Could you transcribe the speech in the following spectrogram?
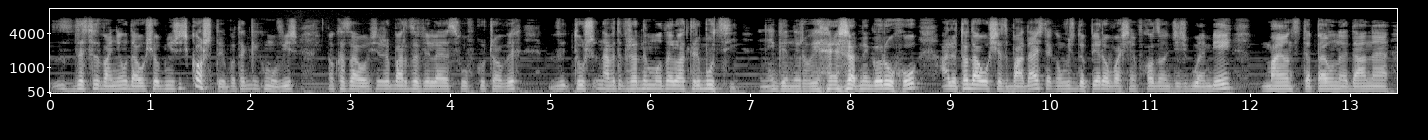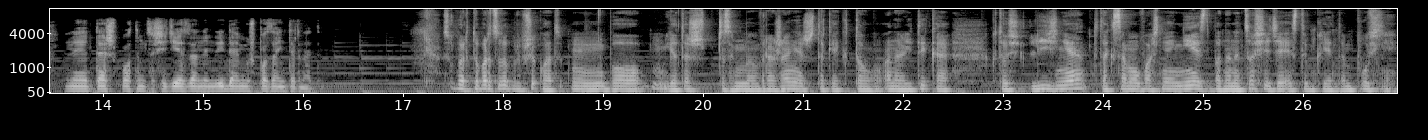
zdecydowanie udało się obniżyć koszty, bo tak jak mówisz, okazało się, że bardzo wiele słów kluczowych tuż nawet w żadnym modelu atrybucji nie generuje żadnego ruchu, ale to dało się zbadać, tak jak mówisz, dopiero właśnie wchodząc gdzieś głębiej, mając te pełne dane y, też po tym, co się dzieje z danym leadem już poza internetem. Super, to bardzo dobry przykład, mm, bo ja też czasami mam wrażenie, że tak jak tą analitykę ktoś liźnie, to tak samo właśnie nie jest badane, co się dzieje z tym klientem później.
